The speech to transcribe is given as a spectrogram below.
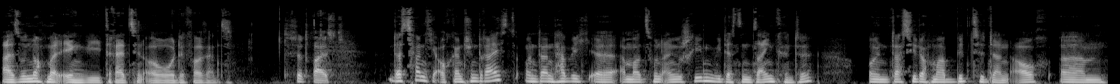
Also nochmal irgendwie 13 Euro Differenz. Das ist ja dreist. Das fand ich auch ganz schön dreist. Und dann habe ich äh, Amazon angeschrieben, wie das denn sein könnte. Und dass sie doch mal bitte dann auch ähm,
